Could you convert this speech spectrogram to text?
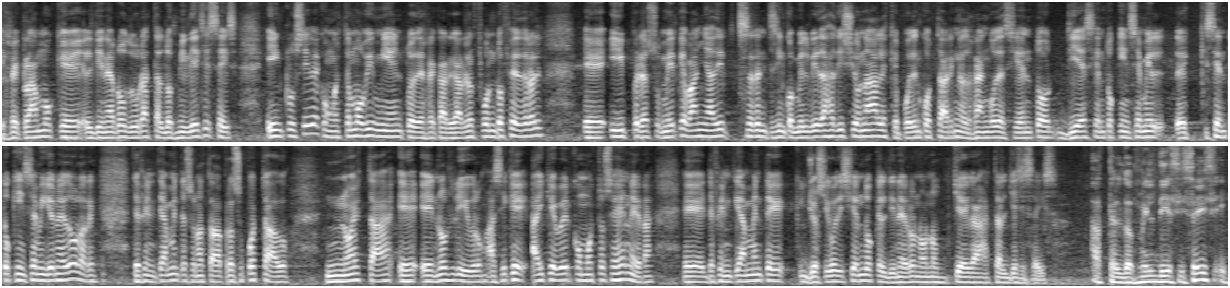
reclamo que el dinero dura hasta el 2016, inclusive con este movimiento de recargar el fondo federal eh, y presumir que va a añadir 75 mil vidas adicionales que pueden costar en el rango de 110, 115, mil, 115 eh, millones de dólares, definitivamente eso no estaba presupuestado, no está... Eh, en los libros, así que hay que ver cómo esto se genera. Eh, definitivamente yo sigo diciendo que el dinero no nos llega hasta el 16 hasta el 2016 y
